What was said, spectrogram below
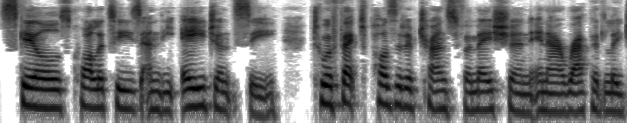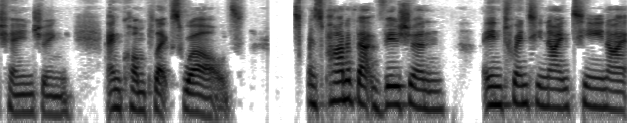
skills, qualities, and the agency to affect positive transformation in our rapidly changing and complex world. As part of that vision, in 2019, I,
